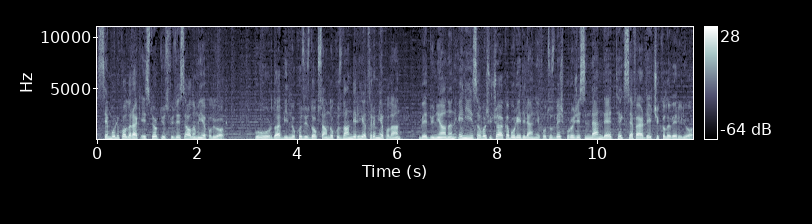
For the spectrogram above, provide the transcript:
sembolik olarak S-400 füzesi alımı yapılıyor. Bu uğurda 1999'dan beri yatırım yapılan ve dünyanın en iyi savaş uçağı kabul edilen F-35 projesinden de tek seferde çıkılı veriliyor.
